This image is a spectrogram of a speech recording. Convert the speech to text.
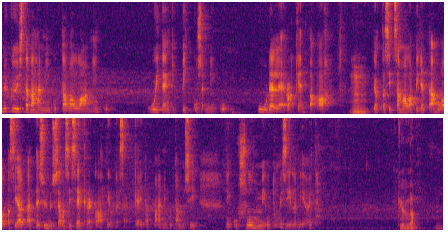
nykyistä vähän niin kuin tavallaan niin kuin kuitenkin pikkusen niin kuin uudelleen rakentavaa, mm. jotta sitten samalla pidetään huolta sieltä, ettei synny sellaisia segregaatiopesäkkeitä tai niin kuin tämmöisiä niin kuin slummiutumisilmiöitä. Kyllä. Mm.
